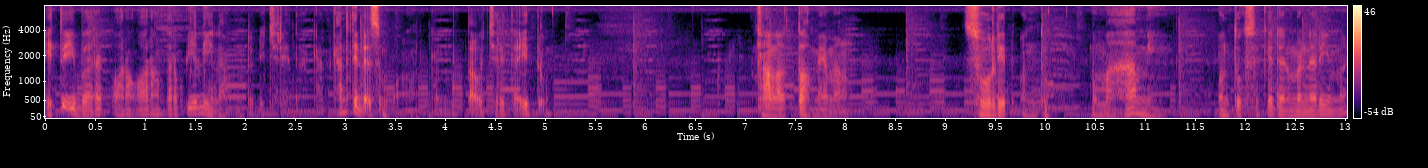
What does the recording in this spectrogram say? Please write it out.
itu ibarat orang-orang terpilih lah untuk diceritakan. Karena tidak semua orang tahu cerita itu. Kalau toh memang sulit untuk memahami untuk sekedar menerima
